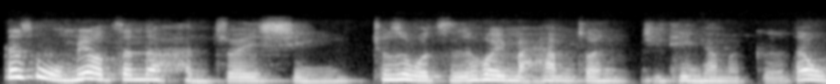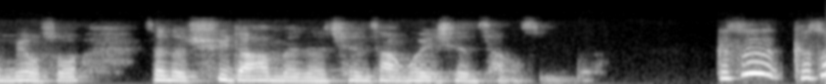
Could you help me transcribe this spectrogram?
但是我没有真的很追星，就是我只是会买他们专辑听他们歌，但我没有说真的去到他们的签唱会现场什么的。可是，可是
